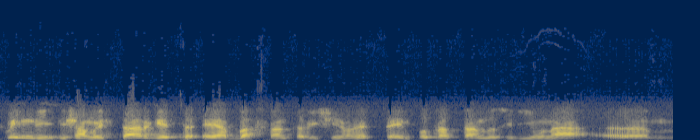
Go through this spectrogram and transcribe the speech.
Quindi diciamo, il target è abbastanza vicino nel tempo, trattandosi di una ehm, eh,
